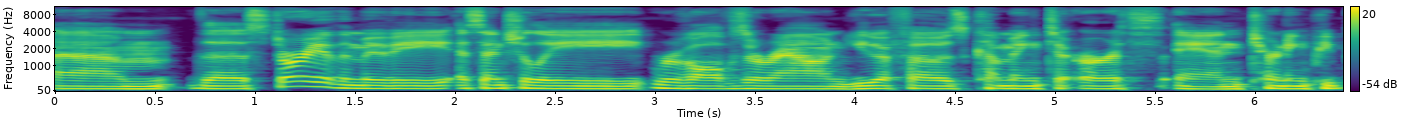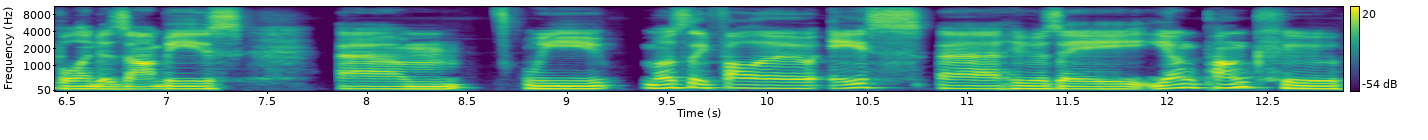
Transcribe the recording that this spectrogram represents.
Um, the story of the movie essentially revolves around UFOs coming to Earth and turning people into zombies. Um, we mostly follow Ace, uh, who is a young punk who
